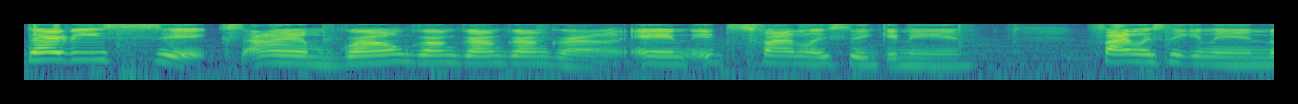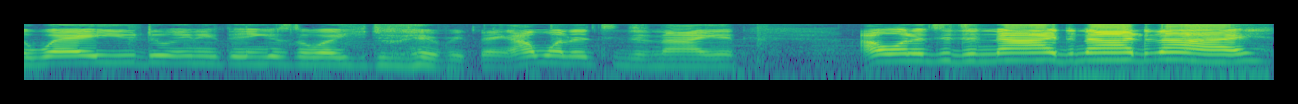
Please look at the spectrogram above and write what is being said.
36. I am grown, grown, grown, grown, grown. And it's finally sinking in. Finally sinking in. The way you do anything is the way you do everything. I wanted to deny it. I wanted to deny, deny, deny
